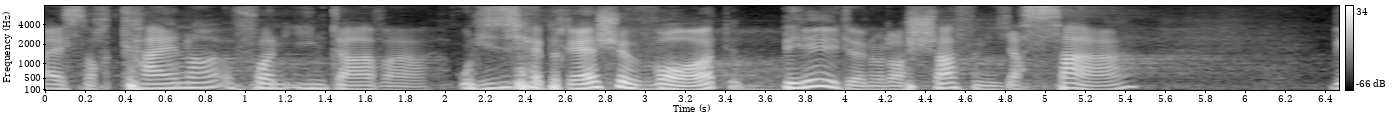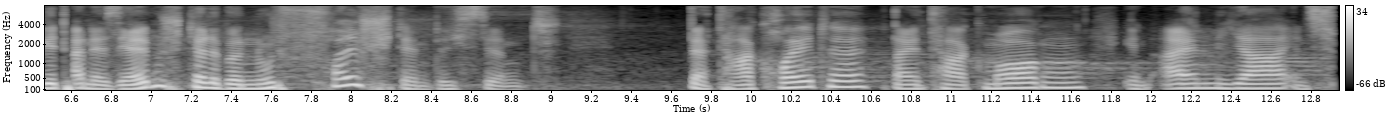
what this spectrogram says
als noch keiner von ihnen da war. Und dieses hebräische Wort bilden oder schaffen, Yassar, wird an derselben Stelle benutzt, vollständig sind. Der Tag heute, dein Tag morgen, in einem Jahr, ins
